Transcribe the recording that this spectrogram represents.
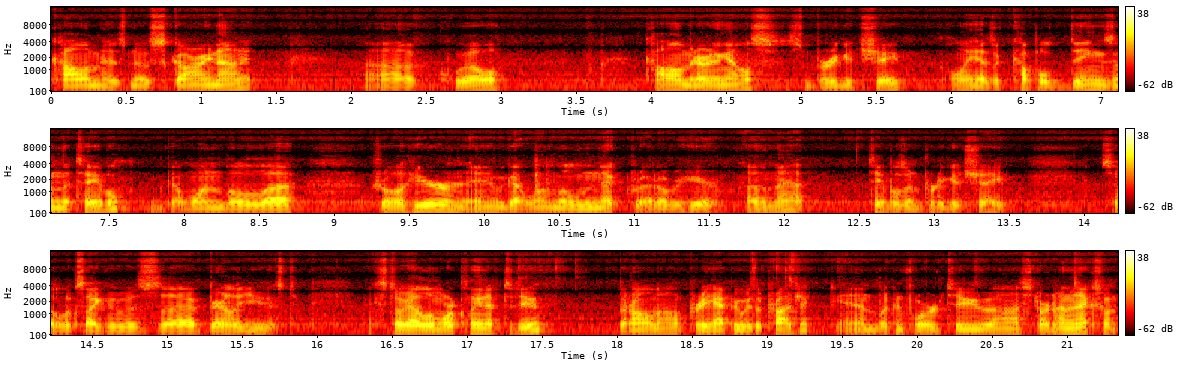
Column has no scarring on it. Uh, quill, column and everything else is in very good shape. Only has a couple dings in the table. We've got one little uh, drill here and we got one little nick right over here. Other than that, the table's in pretty good shape. So it looks like it was uh, barely used. I still got a little more cleanup to do, but all in all, pretty happy with the project and looking forward to uh, starting on the next one.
